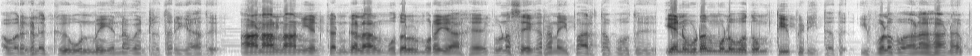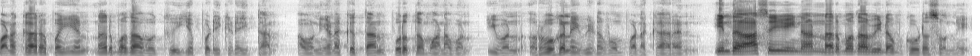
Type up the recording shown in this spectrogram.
அவர்களுக்கு உண்மை என்னவென்று தெரியாது. ஆனால் நான் என் கண்களால் முதல் முறையாக குணசேகரனை பார்த்தபோது என் உடல் முழுவதும் தீப்பிடித்தது. இவ்வளவு அழகான பணக்கார பையன் நர்மதாவுக்கு எப்படி கிடைத்தான்? அவன் எனக்குத்தான் பொருத்தமானவன். இவன் ரோகனை விடவும் பணக்காரன். இந்த ஆசையை நான் நர்மதாவிடம் கூட சொன்னேன்.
